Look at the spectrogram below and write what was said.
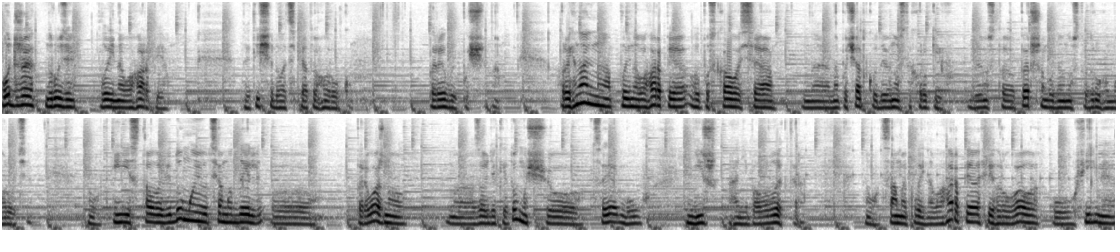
Отже, друзі, плейнова гарпія 2025 року. Перевипущена. Оригінальна плинова гарпія випускалася на на початку 90-х років, у 91-92 році. От. І стала відомою ця модель е, переважно е, завдяки тому, що це був ніж Ганнібала Лектора. От. Саме плейнова гарпія фігурувала у фільмі е,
